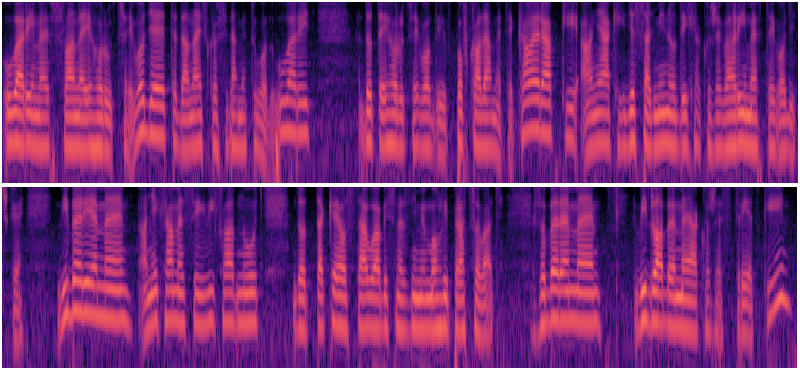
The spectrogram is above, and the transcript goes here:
uvaríme v slanej horúcej vode, teda najskôr si dáme tú vodu uvariť, do tej horúcej vody. Povkladáme tie kalerábky a nejakých 10 minút ich akože varíme v tej vodičke. Vyberieme a necháme si ich vychladnúť do takého stavu, aby sme s nimi mohli pracovať. Zobereme, vydlabeme akože striedky,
